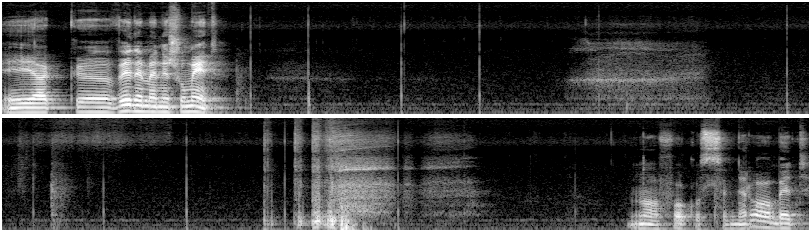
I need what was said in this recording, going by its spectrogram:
Як е, видиме, не шумить. Ну, фокус це не робить.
